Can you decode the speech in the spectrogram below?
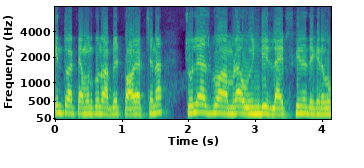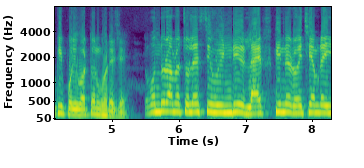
কিন্তু আর তেমন কোনো আপডেট পাওয়া যাচ্ছে না। চলে আসব আমরা উইন্ডির লাইভ স্ক্রিনে, দেখে নেব কি পরিবর্তন ঘটেছে। তো বন্ধুরা, আমরা চলে এসেছি উইন্ডির লাইভ স্ক্রিনে, রয়েছি আমরা এই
